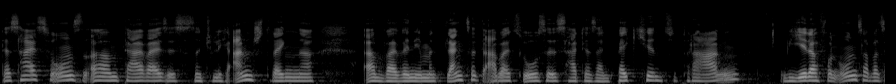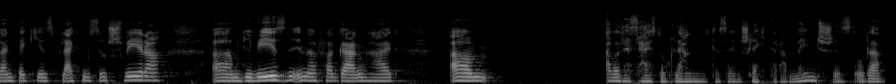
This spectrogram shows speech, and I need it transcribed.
Das heißt für uns, ähm, teilweise ist es natürlich anstrengender, ähm, weil wenn jemand langzeitarbeitslos ist, hat er sein Päckchen zu tragen wie jeder von uns, aber sein Päckchen ist vielleicht ein bisschen schwerer ähm, gewesen in der Vergangenheit. Ähm, aber das heißt doch lange nicht, dass er ein schlechterer Mensch ist oder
